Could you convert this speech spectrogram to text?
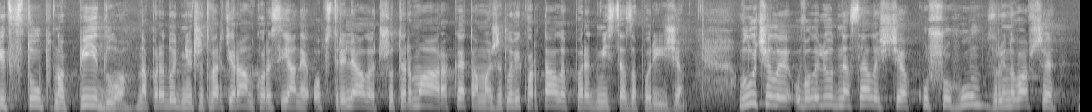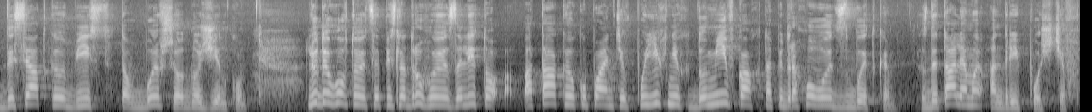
Підступно, підло. Напередодні четвертій ранку росіяни обстріляли чотирма ракетами житлові квартали передмістя Запоріжжя. Влучили у велелюдне селище Кушугум, зруйнувавши десятки обійсть та вбивши одну жінку. Люди говтуються після другої за літо атаки окупантів по їхніх домівках та підраховують збитки. З деталями Андрій Пощів.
